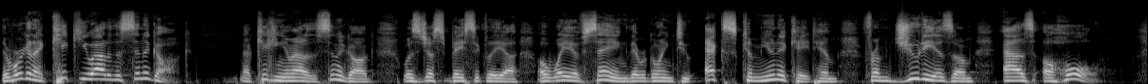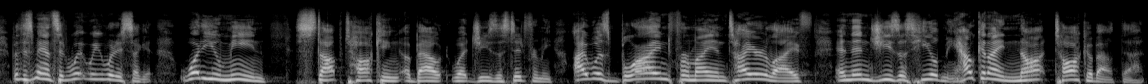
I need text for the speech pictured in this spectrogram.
then we're going to kick you out of the synagogue. Now, kicking him out of the synagogue was just basically a, a way of saying they were going to excommunicate him from Judaism as a whole. But this man said, wait, wait, wait a second. What do you mean, stop talking about what Jesus did for me? I was blind for my entire life, and then Jesus healed me. How can I not talk about that?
